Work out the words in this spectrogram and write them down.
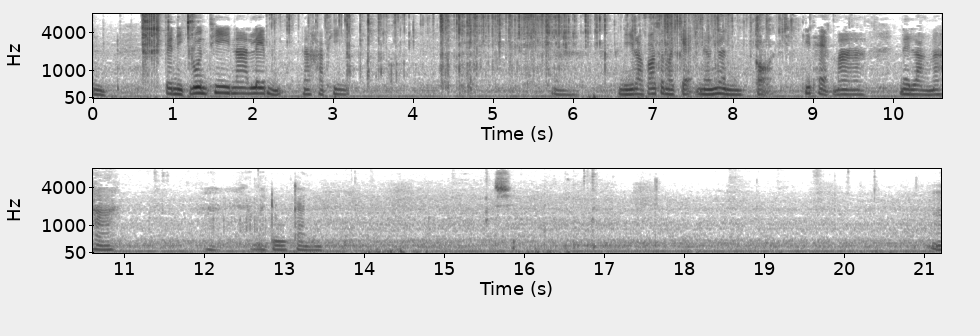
น เป็นอีกรุ่นที่น่าเล่มนะคะพี่อันนี้เราก็จะมาแกะเนื้อเงินก่อนที่แถมมา ในลังนะคะ มาดูกัน อื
